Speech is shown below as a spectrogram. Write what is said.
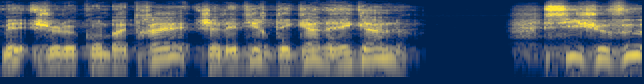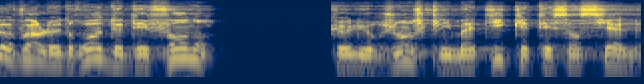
Mais je le combattrai, j'allais dire, d'égal à égal. Si je veux avoir le droit de défendre que l'urgence climatique est essentielle,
